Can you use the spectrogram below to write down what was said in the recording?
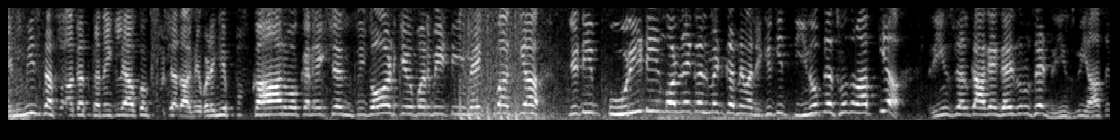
एनिमीज का स्वागत करने के लिए आपको गोलियाँ दागनी पड़ेंगी। पुकार, वो कनेक्शन रिकॉर्ड के ऊपर भी टीम एक्स बात किया, ये टीम पूरी टीम गॉड को हेलमेट करने वाली, क्योंकि तीनों प्लेयर्स को समाप्त किया। ड्रीम्स वेल का आगे गए, ज़रूर से ड्रीम्स भी यहाँ से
